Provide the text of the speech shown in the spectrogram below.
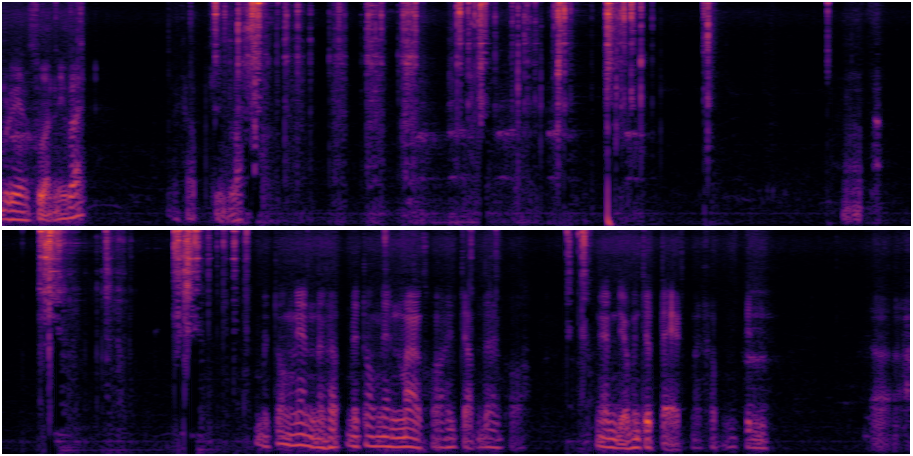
บริเวณส่วนนี้ไว้นะครับชิมล็อกไม่ต้องแน่นนะครับ ไม่ต้องแน่นมากขอให้จับได้พอแน่นเดี๋ยวมันจะแตกนะครับ เป็นอ่า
